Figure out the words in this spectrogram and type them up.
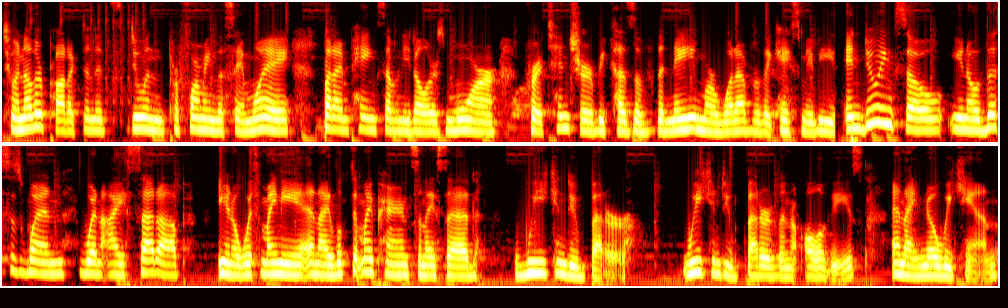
to another product and it's doing performing the same way, but I'm paying seventy dollars more for a tincture because of the name or whatever the case may be. In doing so, you know, this is when when I set up, you know, with my knee and I looked at my parents and I said, we can do better. We can do better than all of these, and I know we can.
